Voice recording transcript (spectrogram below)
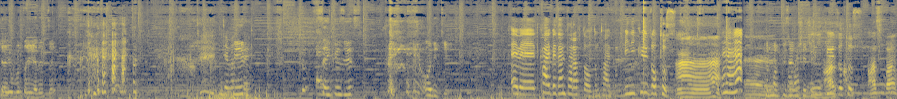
ya yumurta gelirse. Cevap Bir. ver. 800 12 Evet, kaybeden tarafta oldun Tayfun. 1230. Aa, Hı. ee, Durmak güzel bir şey değil. 1230. az fark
